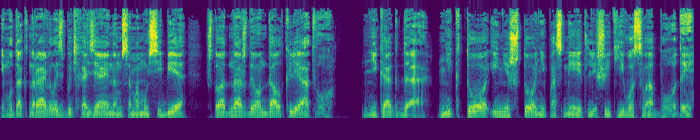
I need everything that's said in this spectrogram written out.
Ему так нравилось быть хозяином самому себе, что однажды он дал клятву. Никогда, никто и ничто не посмеет лишить его свободы.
